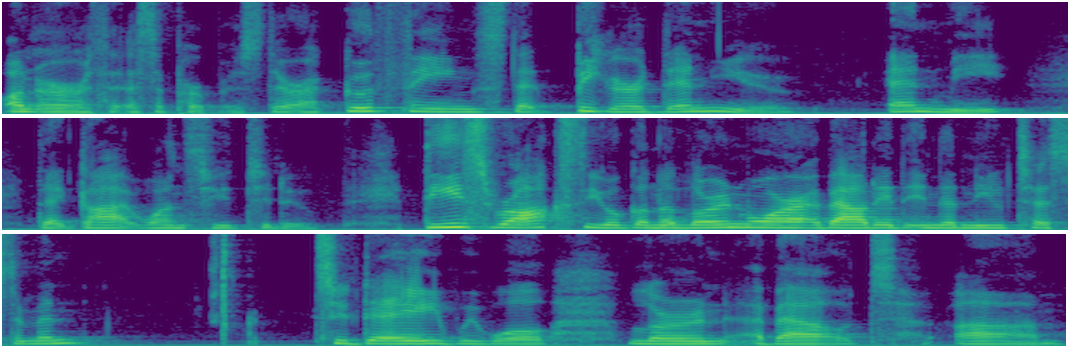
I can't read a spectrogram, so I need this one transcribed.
on earth as a purpose? There are good things that bigger than you and me that God wants you to do. These rocks, you're going to learn more about it in the New Testament. Today, we will learn about um,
